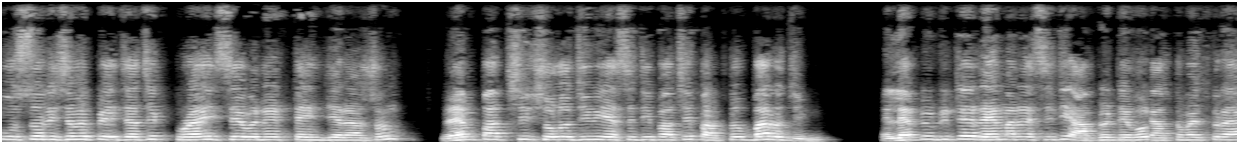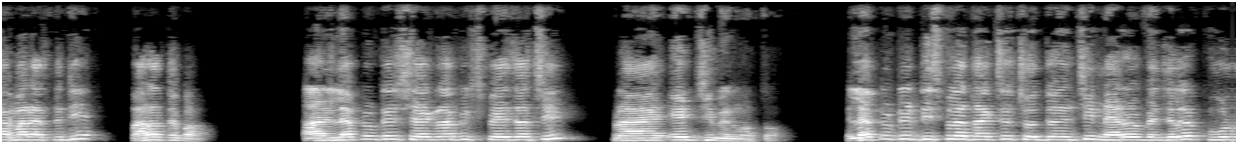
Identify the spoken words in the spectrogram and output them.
প্রসেসর হিসেবে পেয়ে যাচ্ছে প্রায় সেভেন এর টেন জেনারেশন র্যাম পাচ্ছি, ষোলো জিবি এসএসডি পাচ্ছি, পাঁচশো বারো জিবি ল্যাপটপটিতে র্যাম আর এসএসডি আপডেটেবল কাস্টমাইজ করে র্যাম এসএসডি বাড়াতে পারো। আর ল্যাপটপটির শেয়ার গ্রাফিক্স পেয়ে যাচ্ছি প্রায় এইট জিবির মতো। ল্যাপটপটির ডিসপ্লে থাকছে চোদ্দ ইঞ্চি ন্যারো বেজেলের ফুল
